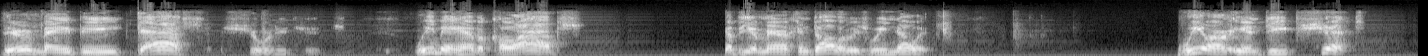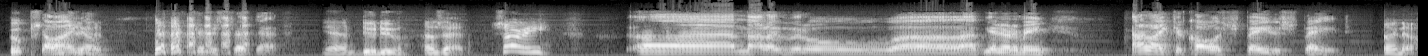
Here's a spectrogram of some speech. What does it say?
There may be gas shortages. We may have a collapse of the American dollar as we know it. We are in deep shit. Oops. Oh, I know. I should have said that. Yeah, doo doo. How's that? Sorry. Uh, I'm not a little, uh, you know what I mean? I like to call a spade a spade. I know.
